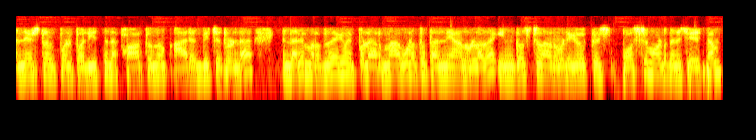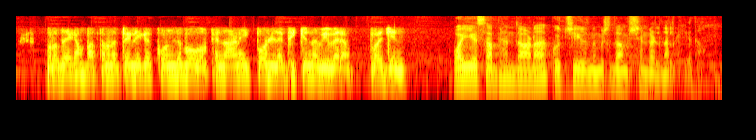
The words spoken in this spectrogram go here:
അന്വേഷണം ഇപ്പോൾ പോലീസിന്റെ ഭാഗത്തുനിന്നും ആരംഭിച്ചിട്ടുണ്ട്. എന്തായാലും മൃതദേഹം ഇപ്പോൾ എറണാകുളത്ത് തന്നെയാണുള്ളത്. ഇൻക്വസ്റ്റ് നടപടികൾക്ക് പോസ്റ്റ്മോർട്ടത്തിന് ശേഷം മൃതദേഹം പത്തനംതിട്ടയിലേക്ക് കൊണ്ടുപോകും. എന്നാണ് ഇപ്പോൾ ലഭിക്കുന്ന വിവരം. പ്രജിൻ. വൈ എസ് അഭിനന്ദാണ് കൊച്ചിയിൽ നിന്നും വിശദാംശങ്ങൾ നൽകിയത്.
